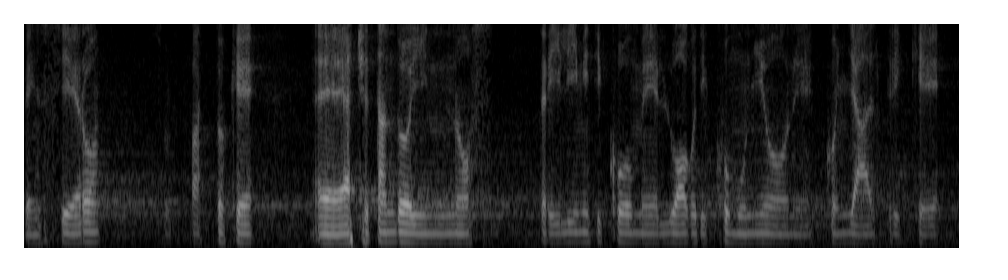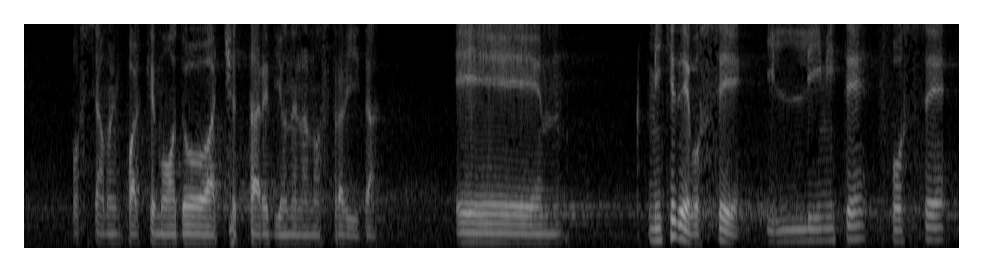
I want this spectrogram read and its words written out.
pensiero fatto che eh, accettando i nostri limiti come luogo di comunione con gli altri che possiamo in qualche modo accettare Dio nella nostra vita. E mi chiedevo se il limite fosse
